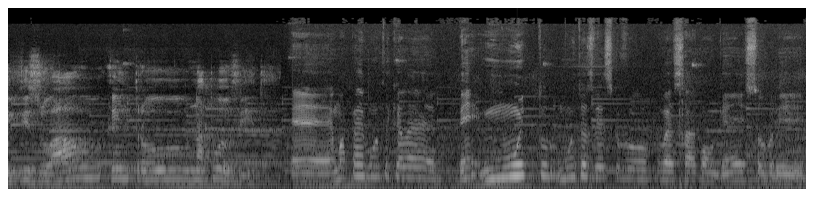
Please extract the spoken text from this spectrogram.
visual entrou na tua vida. É uma pergunta que ela é bem muito, muitas vezes que eu vou conversar com alguém sobre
